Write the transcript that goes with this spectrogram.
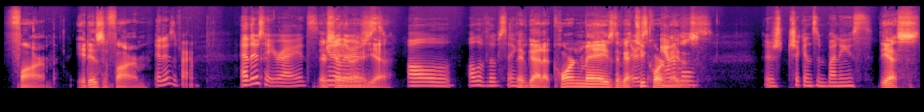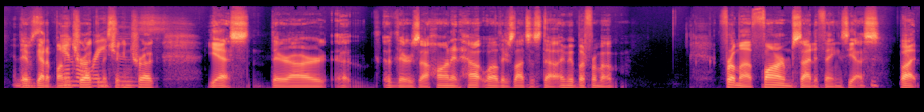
farm. It is a farm. it is a farm. And there's hay rides. There's you know, hay there's yeah. all all of those things. They've got a corn maze. They've got there's two corn mazes. animals. There's chickens and bunnies. Yes, And they've got a bunny truck and a chicken truck. Yes, there are. Uh, there's a haunted house. Well, there's lots of stuff. I mean, but from a from a farm side of things, yes, Mm-hmm. but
